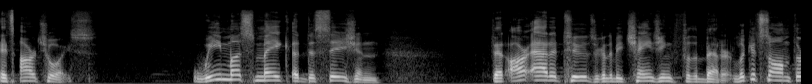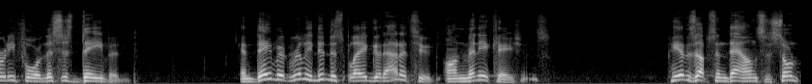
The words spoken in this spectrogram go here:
It's our choice. We must make a decision that our attitudes are going to be changing for the better. Look at Psalm 34. This is David. And David really did display a good attitude on many occasions. He had his ups and downs, so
